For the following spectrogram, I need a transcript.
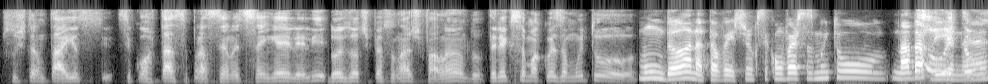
sustentar isso se, se cortasse para cenas sem ele ali, dois outros personagens falando. Teria que ser uma coisa muito. mundana, talvez. Tinham que ser conversas muito nada Não, a ver, então né?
